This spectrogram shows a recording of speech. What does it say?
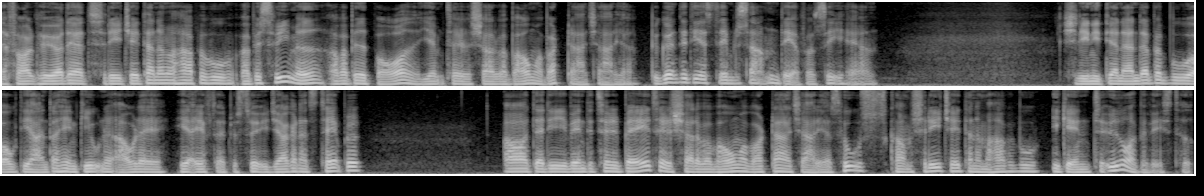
Da folk hørte, at Sri Chaitanya Mahaprabhu var besvimet og var blevet båret hjem til Sarvabhauma Bhattacharya, begyndte de at stemme sammen der for at se herren. Shri Nityananda Prabhu og de andre hengivne aflagde herefter et besøg i Jagannaths tempel, og da de vendte tilbage til Shadavabhoma Bhattacharyas hus, kom Sri Chaitanya Mahaprabhu igen til ydre bevidsthed.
